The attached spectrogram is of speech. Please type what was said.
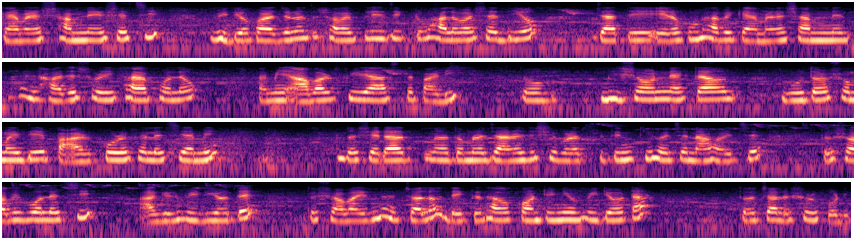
ক্যামেরার সামনে এসেছি। ভিডিও করার জন্য। তো সবাই প্লিজ একটু ভালোবাসা দিও, যাতে এরকমভাবে ক্যামেরার সামনে হাজার শরীর খারাপ হলেও আমি আবার ফিরে আসতে পারি। তো ভীষণ একটা গুরুতর সময় দিয়ে পার করে ফেলেছি আমি। তো সেটা তোমরা জানো যে শিবরাত্রির দিন কী হয়েছে, না হয়েছে। তো সবই বলেছি আগের ভিডিওতে তো সবাই চলো দেখতে থাকো কন্টিনিউ ভিডিওটা তো চলো শুরু করি।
